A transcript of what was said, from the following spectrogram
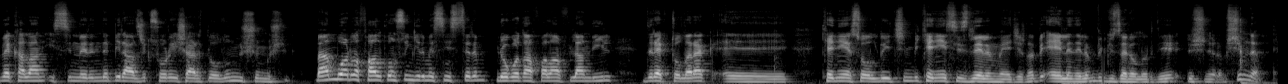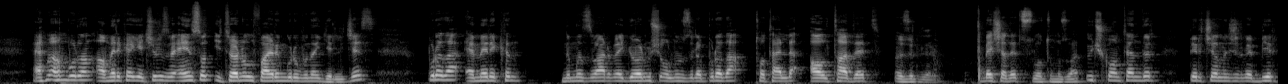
ve kalan isimlerinde birazcık soru işaretli olduğunu düşünmüştük. Ben bu arada Falcons'un girmesini isterim. Logodan falan filan değil. Direkt olarak ee, Kenyes olduğu için bir Kenyes izleyelim Major'da. Bir eğlenelim, bir güzel olur diye düşünüyorum. Şimdi hemen buradan Amerika geçiyoruz ve en son Eternal Fire'ın grubuna geleceğiz. Burada American'ımız var ve görmüş olduğunuz üzere burada totalde 6 adet, özür dilerim, 5 adet slotumuz var. 3 Contender, 1 Challenger ve 1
